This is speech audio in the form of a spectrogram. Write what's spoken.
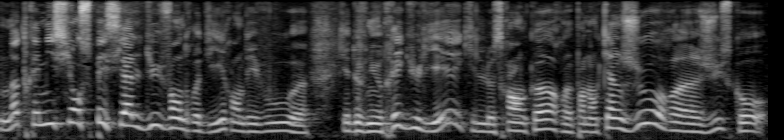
notre émission spéciale du vendredi, rendez-vous qui est devenu régulier et qui le sera encore pendant 15 jours jusqu'au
